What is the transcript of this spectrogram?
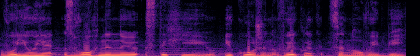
воює з вогненною стихією, і кожен виклик це новий бій.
